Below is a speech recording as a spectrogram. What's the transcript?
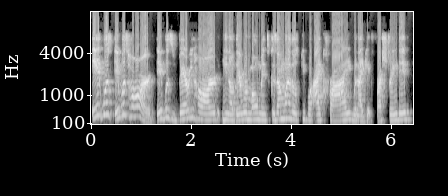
it was it was hard. It was very hard. You know, there were moments because I'm one of those people. I cry when I get frustrated.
